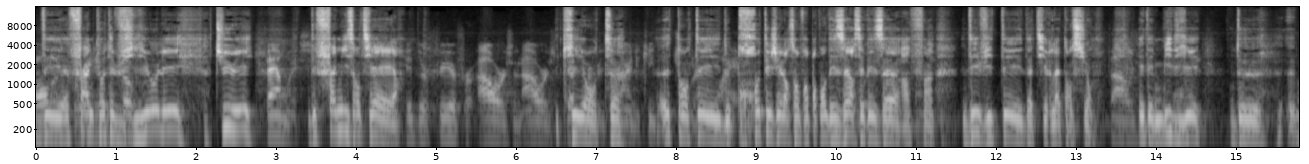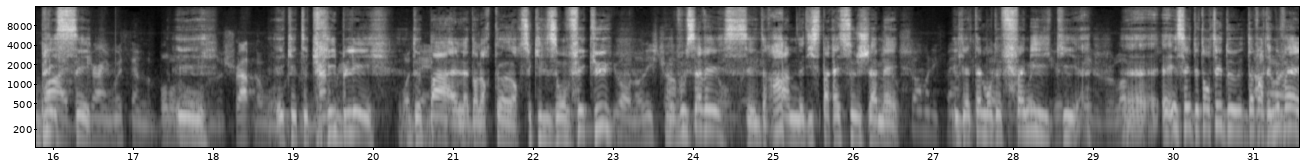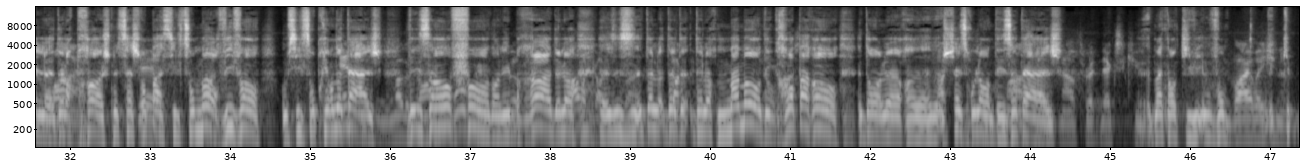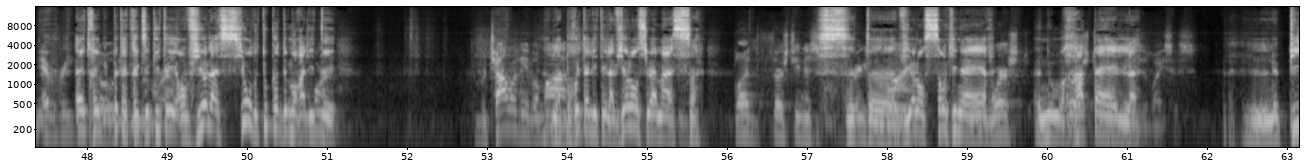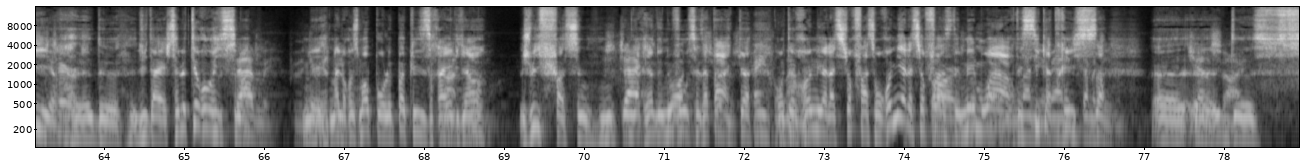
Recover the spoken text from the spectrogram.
des femmes qui ont été violées, tuées, des familles entières qui ont euh, tenté de protéger leurs enfants pendant des heures et des heures afin d'éviter d'attirer l'attention. Et des milliers de blessés et, qui étaient criblés de balles dans leur corps. Ce qu'ils ont vécu, vous savez, ces drames ne disparaissent jamais. Il y a tellement de familles qui euh, essayent de tenter d'avoir des nouvelles de leurs proches, ne sachant pas s'ils sont morts, vivants ou s'ils sont pris en otage. Des enfants dans les bras de leur, euh, de, leur maman, des grands-parents dans leurs euh, chaises roulantes, des otages. Euh, maintenant qui vont être peut-être exécutés en violation de tout code de moralité. La brutalité, la violence du Hamas, cette euh, violence sanguinaire nous rappelle le pire de, du Daesh, c'est le terrorisme. Mais malheureusement pour le peuple israélien, juifs. Ce n'est rien de nouveau. Ces attaques ont été remis à la surface, ont remis à la surface des mémoires, des cicatrices. Euh,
